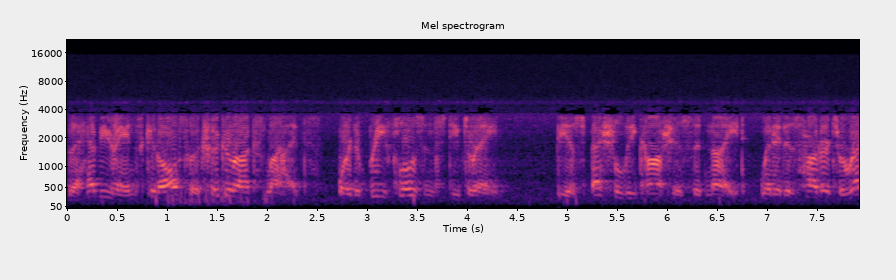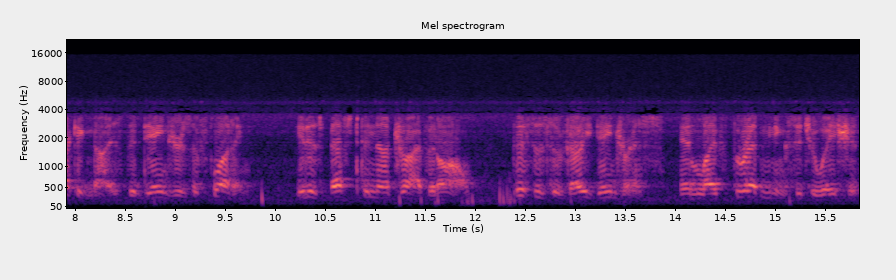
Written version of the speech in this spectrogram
The heavy rains could also trigger rock slides or debris flows in steep terrain. Be especially cautious at night when it is harder to recognize the dangers of flooding. It is best to not drive at all. This is a very dangerous and life-threatening situation.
